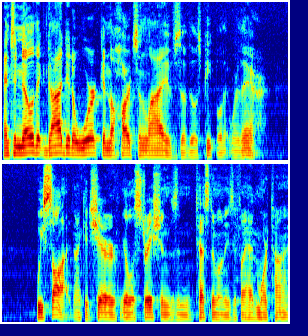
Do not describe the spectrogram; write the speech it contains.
And to know that God did a work in the hearts and lives of those people that were there. We saw it. I could share illustrations and testimonies if I had more time.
